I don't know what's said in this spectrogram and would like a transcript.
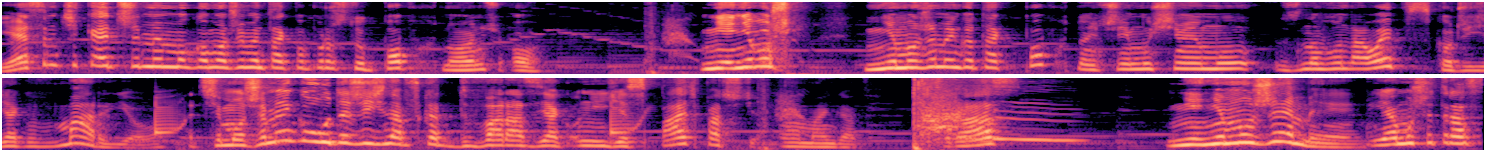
Ja jestem ciekawy, czy my go możemy tak po prostu popchnąć. O, nie, nie może, nie możemy go tak popchnąć, czyli musimy mu znowu na łeb skoczyć, jak w Mario. A czy możemy go uderzyć na przykład dwa razy, jak on idzie spać? Patrzcie, oh my god. Raz. Nie, nie możemy. Ja muszę teraz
